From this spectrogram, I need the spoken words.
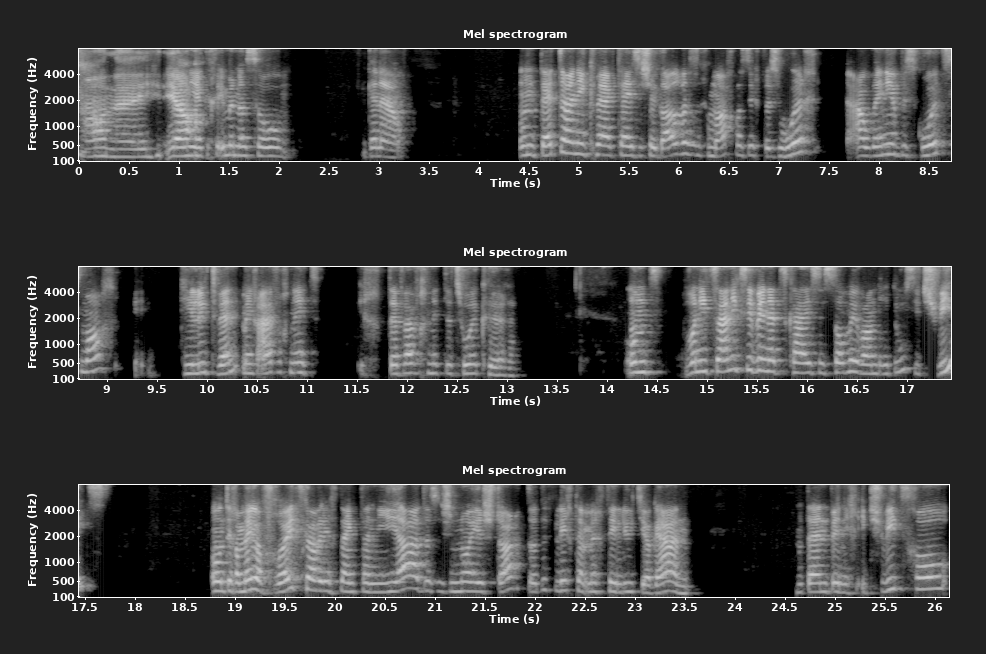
Oh nein, ja. Dann habe ich immer noch so, genau. Und dort habe ich gemerkt, hey, es ist egal, was ich mache, was ich versuche, auch wenn ich etwas Gutes mache, die Leute wollen mich einfach nicht. Ich darf einfach nicht dazugehören. Und als ich 10 war, hat es geheißen, so, wir wandern aus in die Schweiz. Und ich habe mega Freude gehabt, weil ich dachte, ja, das ist ein neuer Start, oder? Vielleicht haben mich die Leute ja gern. Und dann bin ich in die Schweiz gekommen,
